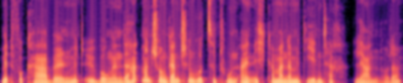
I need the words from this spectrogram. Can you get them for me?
mit Vokabeln, mit Übungen. Da hat man schon ganz schön gut zu tun. Eigentlich kann man damit jeden Tag lernen, oder?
